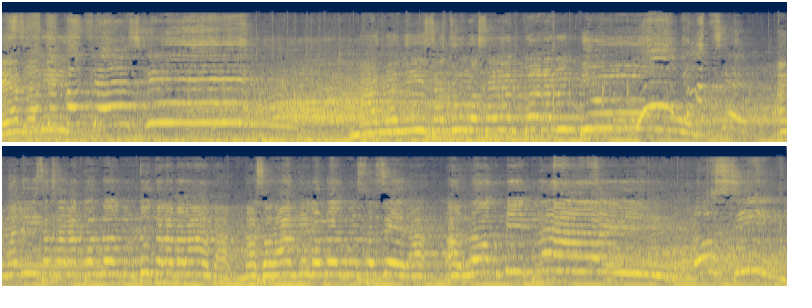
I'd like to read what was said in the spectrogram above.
E Annalisa... Ma Annalisa tu lo sei ancora di più! Oh, grazie! Annalisa sarà con noi per tutta la parata, ma sarà anche con noi questa sera a Rugby Play! Oh sì!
